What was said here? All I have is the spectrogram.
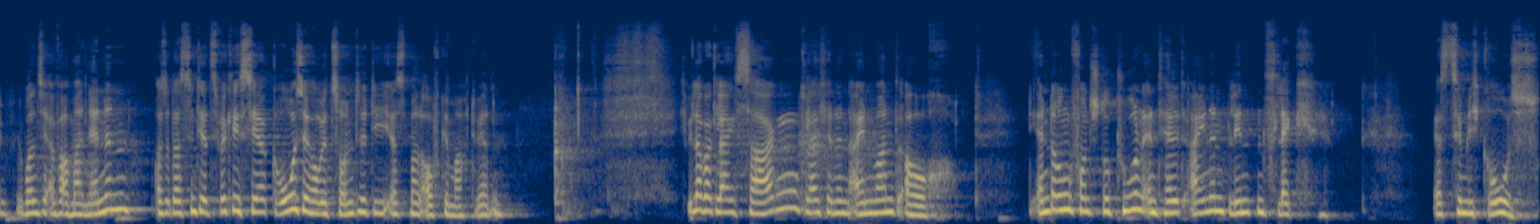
wir wollen sie einfach mal nennen. Also das sind jetzt wirklich sehr große Horizonte, die erstmal aufgemacht werden. Ich will aber gleich sagen, gleich einen Einwand auch. Die Änderung von Strukturen enthält einen blinden Fleck. Er ist ziemlich groß.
